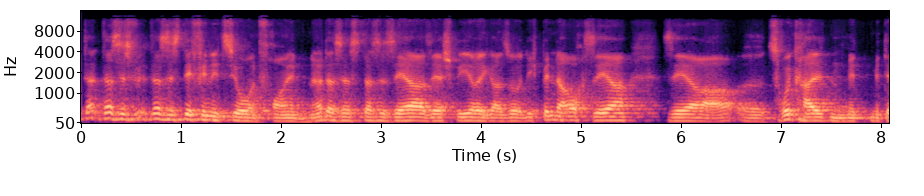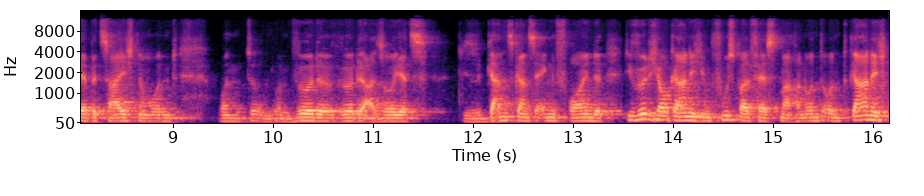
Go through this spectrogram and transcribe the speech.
Das ist, das ist Definition, Freund. Ne? Das, ist, das ist sehr, sehr schwierig. Also ich bin da auch sehr, sehr äh, zurückhaltend mit, mit der Bezeichnung und, und, und, und würde, würde also jetzt diese ganz, ganz engen Freunde, die würde ich auch gar nicht im Fußball festmachen und, und gar nicht,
